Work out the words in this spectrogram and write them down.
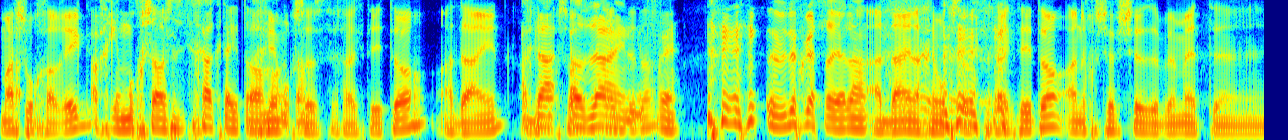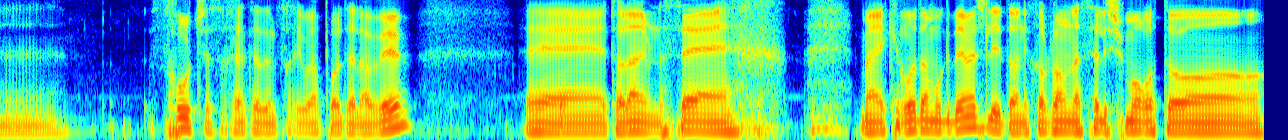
משהו חריג. הכי מוכשר ששיחקת איתו, הכי. מוכשר ששיחקתי איתו, עדיין. עדיין. יפה. זה בדיוק השאלה. עדיין הכי מוכשר ששיחקתי איתו, אני חושב שזה באמת אה, זכות ששחקן כזה משחק בהפועל תל אביב. אה, אתה יודע, אני מנסה, מההיכרות המוקדמת שלי איתו, אני כל פעם מנסה לשמור אותו,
